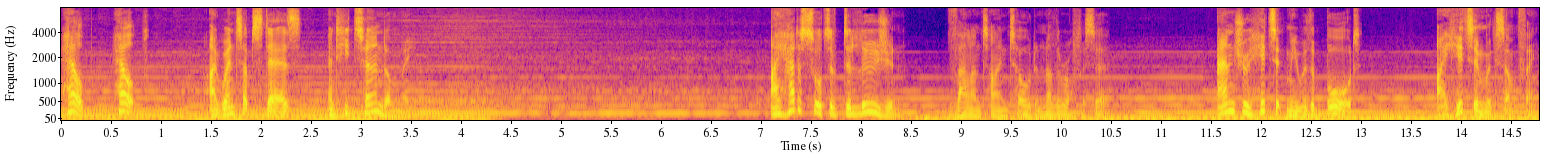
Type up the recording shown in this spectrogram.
Help, help! I went upstairs and he turned on me. I had a sort of delusion, Valentine told another officer. Andrew hit at me with a board. I hit him with something.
